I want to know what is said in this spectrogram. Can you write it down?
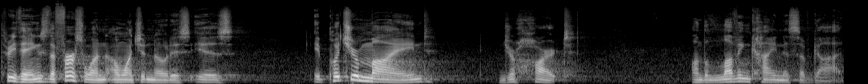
Three things. The first one I want you to notice is it puts your mind and your heart on the loving kindness of God.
